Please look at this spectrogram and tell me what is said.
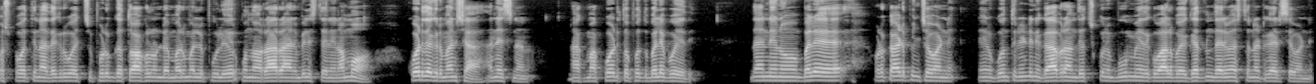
పుష్పవతి నా దగ్గర వచ్చి పొడుగ్గా తోకలుండే మరుమల్లి పూలు ఏరుకుందాం రారా అని పిలిస్తే నేను అమ్మో కోడి దగ్గర మనిషా అనేసినాను. నాకు మా కోడితో పొద్దు భలే పోయేది. దాన్ని నేను భలే ఉడకాడిపించేవాడిని నేను గొంతు నిండిని గాబరాన్ని తెచ్చుకొని భూమి మీదకి వాలబోయే గద్దను దరిమేస్తున్నట్టుగా అరిసేవాడిని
